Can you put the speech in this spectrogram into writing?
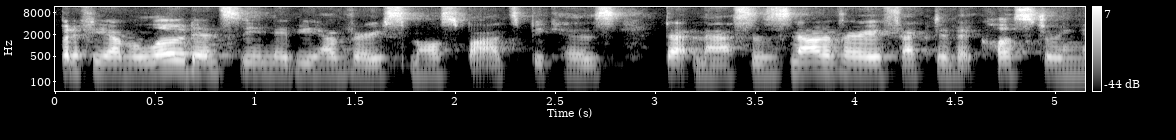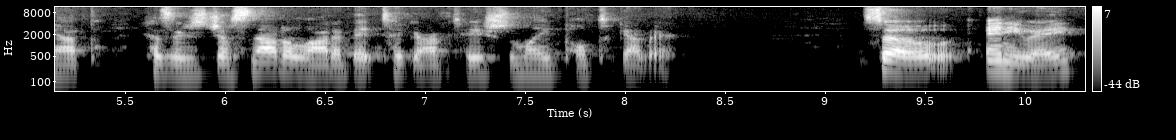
But if you have a low density, maybe you have very small spots because that mass is not very effective at clustering up because there's just not a lot of it to gravitationally pull together. So anyway,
